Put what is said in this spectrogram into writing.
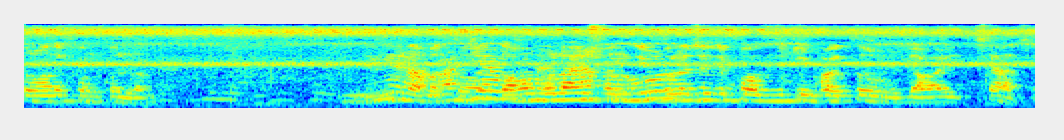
তোমাদের ফোন করলাম। বুঝলেন আপাতত। তখন বললাম সন্দীপ বলেছে যে পজিটিভ হয়তো যাওয়ার ইচ্ছা আছে।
